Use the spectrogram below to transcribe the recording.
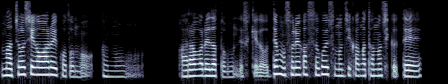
まあ調子が悪いことのあの現れだと思うんですけどでもそれがすごいその時間が楽しくて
